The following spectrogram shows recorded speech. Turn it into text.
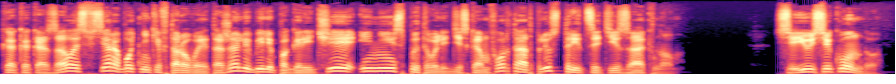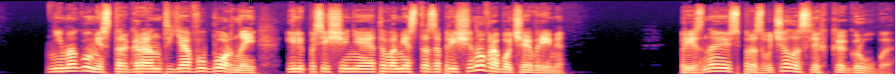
Как оказалось, все работники второго этажа любили погорячее и не испытывали дискомфорта от плюс 30 за окном. «Сию секунду!» «Не могу, мистер Грант, я в уборной. Или посещение этого места запрещено в рабочее время?» Признаюсь, прозвучало слегка грубо,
